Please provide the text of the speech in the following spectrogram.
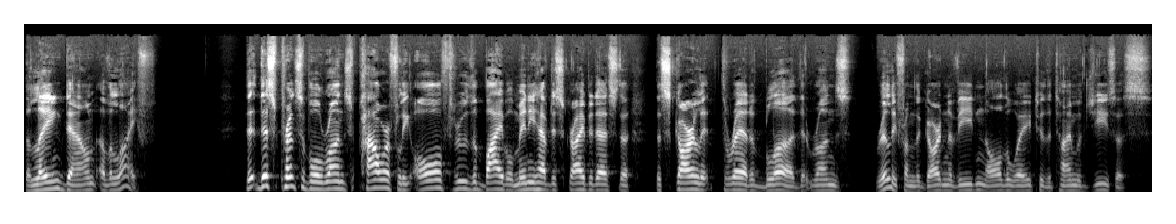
the laying down of a life. This principle runs powerfully all through the Bible. Many have described it as the, the scarlet thread of blood that runs really from the Garden of Eden all the way to the time of Jesus.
